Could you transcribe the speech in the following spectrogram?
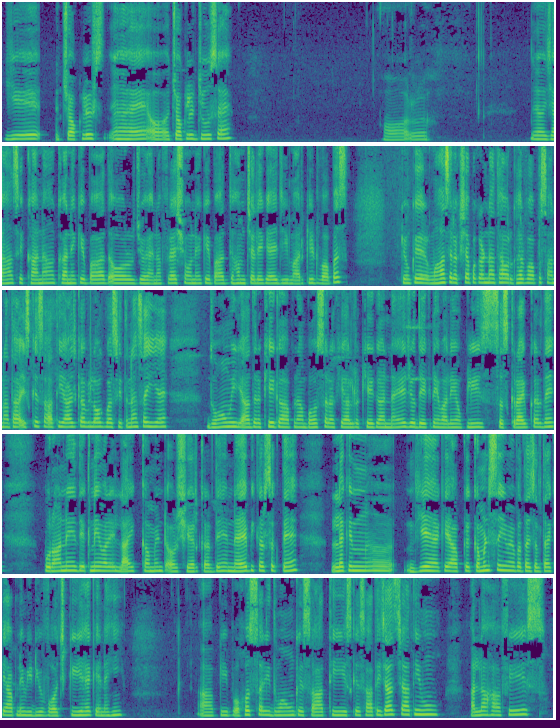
ये चॉकलेट्स है और चॉकलेट जूस है। और यहाँ से खाना खाने के बाद और जो है ना फ्रेश होने के बाद हम चले गए जी मार्केट वापस, क्योंकि वहाँ से रक्षा पकड़ना था और घर वापस आना था। इसके साथ ही आज का व्लॉग बस इतना सही है। दुआओं में याद रखिएगा, अपना बहुत सारा ख्याल रखिएगा। नए जो देखने वाले हैं प्लीज़ सब्सक्राइब कर दें। पुराने देखने वाले लाइक कमेंट और शेयर कर दें। नए भी कर सकते हैं, लेकिन ये है कि आपके कमेंट से ही हमें पता चलता है कि आपने वीडियो वॉच की है कि नहीं। आपकी बहुत सारी दुआओं के साथ ही इसके साथ इजाज़त चाहती हूँ। अल्लाह हाफिज़।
